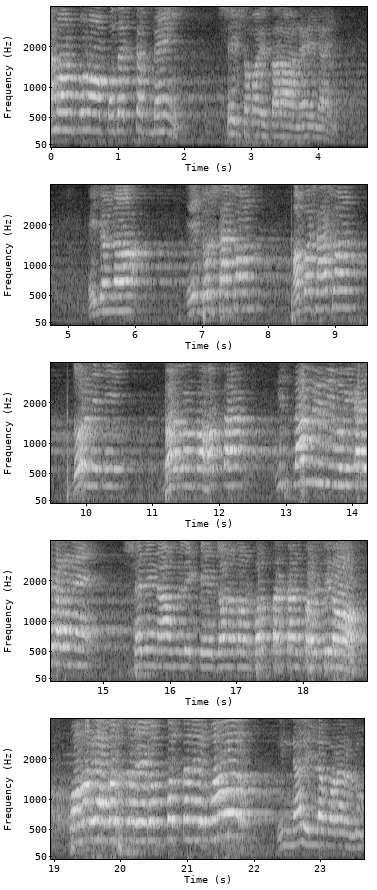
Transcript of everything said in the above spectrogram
এমন পদক্ষেপ নেই, সেই সময় তারা নেয় নাই। এই জন্য এই দুঃশাসন, অপশাসন, দুর্নীতি, গণতন্ত্র হত্যা, ইসলাম বিরোধী ভূমিকার কারণে সেদিন আওয়ামী লীগকে জনগণ প্রত্যাখ্যান করেছিল। পনেরোই আগস্টের অভ্যুত্থানের পর ইন্নালিল্লা পড়ার লোক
